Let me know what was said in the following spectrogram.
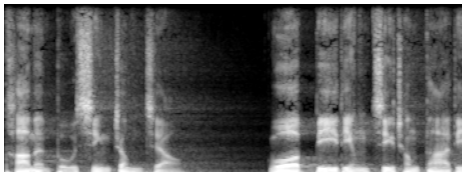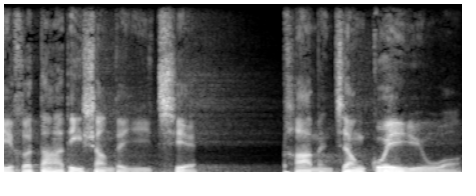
他们不信正教，我必定继承大地和大地上的一切，他们将归于我。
